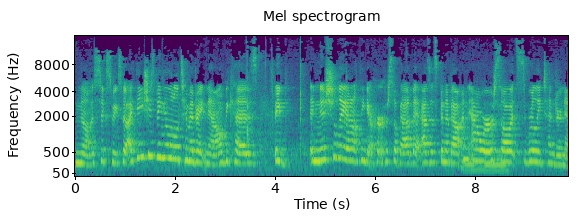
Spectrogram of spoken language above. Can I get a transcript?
No, it's six weeks. So I think she's being a little timid right now because they initially I don't think it hurt her so bad, but as it's been about an hour or so, mm-hmm. it's really tender now.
